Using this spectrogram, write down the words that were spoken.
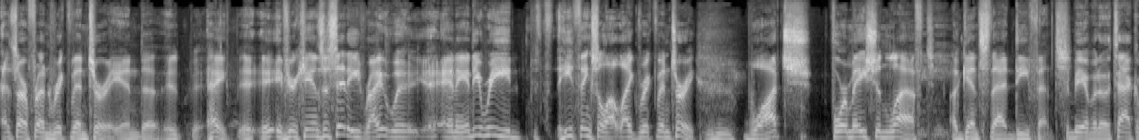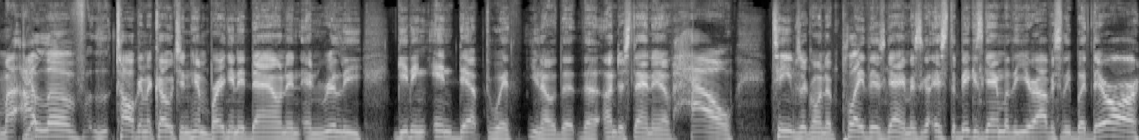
That's our friend Rick Venturi. And uh, hey, if you're Kansas City, right, and Andy Reid, he thinks a lot like Rick Venturi. Watch formation left against that defense. to be able to attack them. I, I love talking to coach and him breaking it down and, and really getting in depth with you know the the understanding of how teams are going to play this game. It's, it's the biggest game of the year, obviously, but there are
